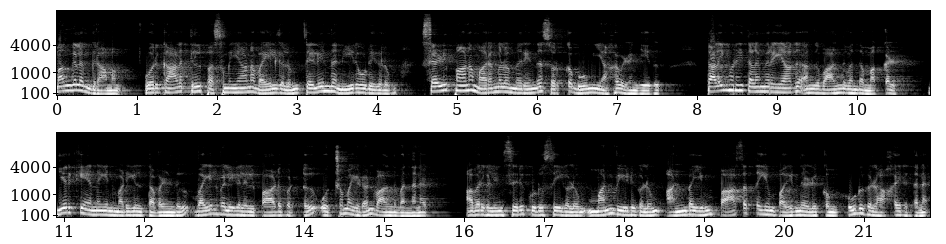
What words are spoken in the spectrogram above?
மங்களம் கிராமம். ஒரு காலத்தில் பசுமையான வயல்களும் தெளிந்த நீரோடைகளும் செழிப்பான மரங்களும் நிறைந்த சொர்க்க பூமியாக விளங்கியது. தலைமுறை தலைமுறையாக அங்கு வாழ்ந்து வந்த மக்கள் இயற்கை எண்ணெயின் மடியில் தவழ்ந்து வயல்வெளிகளில் பாடுபட்டு ஒற்றுமையுடன் வாழ்ந்து வந்தனர். அவர்களின் சிறு குடிசைகளும் மண் வீடுகளும் அன்பையும் பாசத்தையும் பகிர்ந்தளிக்கும் கூடுகளாக இருந்தன.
